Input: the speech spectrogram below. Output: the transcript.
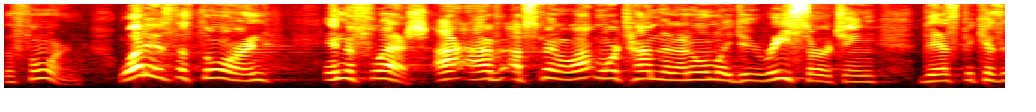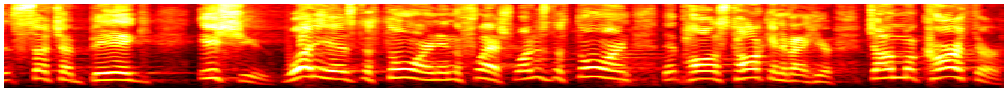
the thorn? What is the thorn in the flesh? I, have I've spent a lot more time than I normally do researching this because it's such a big issue. What is the thorn in the flesh? What is the thorn that Paul is talking about here? John MacArthur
